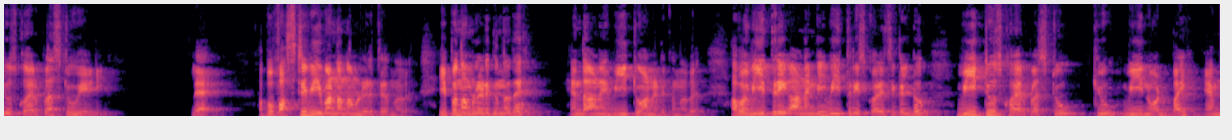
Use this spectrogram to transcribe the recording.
two square plus two A D അല്ലേ? അപ്പോൾ ഫസ്റ്റ് വി വൺ ആണ് നമ്മൾ എടുത്തിരുന്നത്. ഇപ്പം നമ്മൾ എടുക്കുന്നത് എന്താണ് വി ടു ആണ് എടുക്കുന്നത്. അപ്പോൾ വി ത്രീ കാണണമെങ്കിൽ V three square is equal to V two square plus two Q V naught by M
